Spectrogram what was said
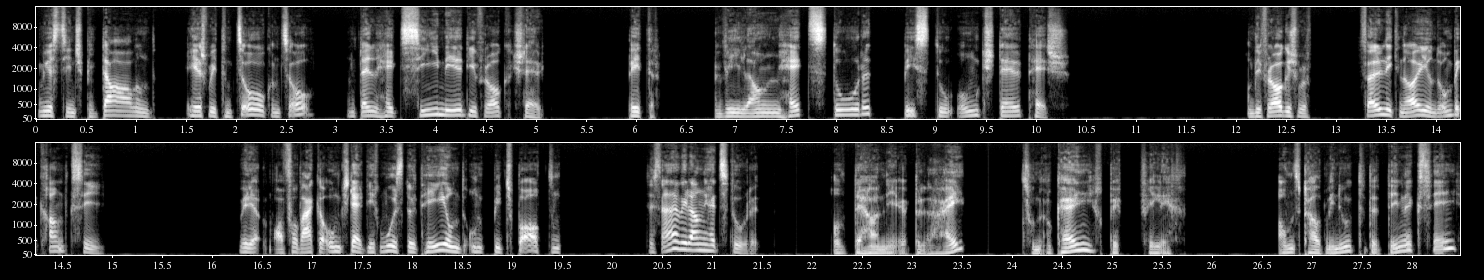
müsst ins Spital und erst mit dem Zug und so. Und dann hat sie mir die Frage gestellt, Peter, wie lange hat es gedauert, bis du umgestellt hast? Und die Frage war mir völlig neu und unbekannt. Gewesen. Weil ja, von wegen umgestellt, ich muss dort hin und, und bin spät. Und das, äh, wie lange hat es gedauert? Und dann habe ich überlegt, okay, ich bin vielleicht anderthalb Minuten dort drin gewesen.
